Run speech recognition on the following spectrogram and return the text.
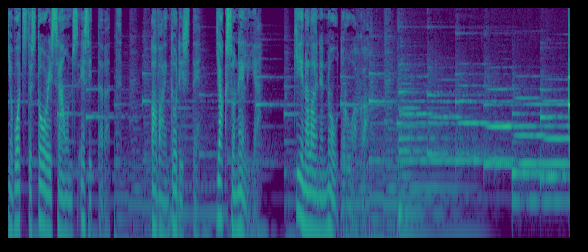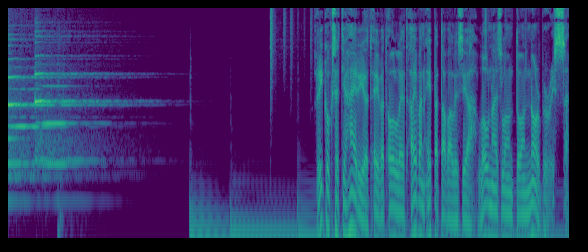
ja What's the Story Sounds esittävät Avaintodiste, jakso 4. Kiinalainen noutoruoka. Rikokset ja häiriöt eivät olleet aivan epätavallisia Lounais-Lontoon Norburyssa.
